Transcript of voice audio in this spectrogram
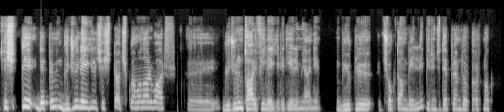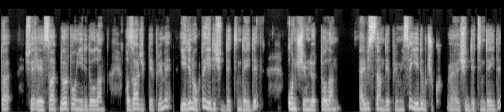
Çeşitli depremin gücüyle ilgili çeşitli açıklamalar var. E, gücünün tarifiyle ilgili diyelim yani. Büyüklüğü çoktan belli. Birinci deprem 4 nokta işte e, saat 4.17'de olan Pazarcık depremi 7.7 şiddetindeydi. 13.24'te olan Elbistan depremi ise 7.5 e, şiddetindeydi.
